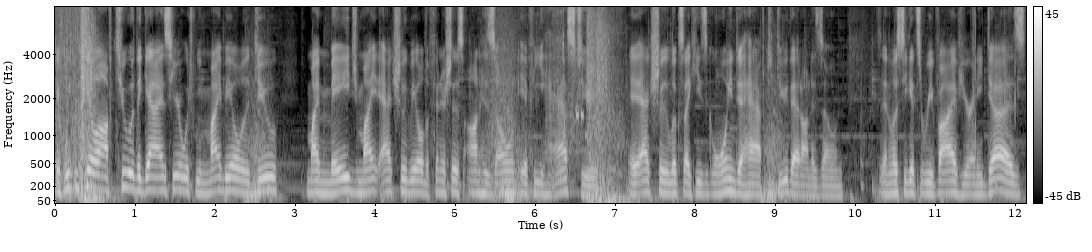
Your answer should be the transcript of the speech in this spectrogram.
If we can kill off two of the guys here, which we might be able to do, my mage might actually be able to finish this on his own if he has to. It actually looks like he's going to have to do that on his own, unless he gets a revive here, and he does.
